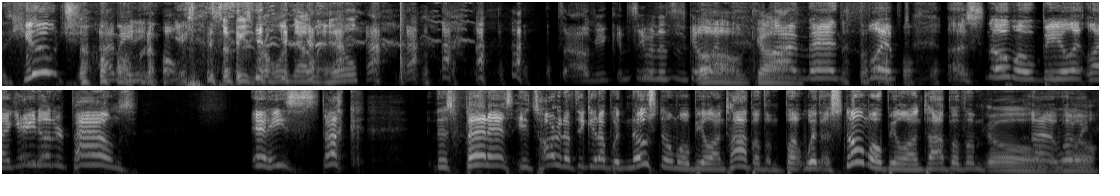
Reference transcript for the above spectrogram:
huge. I mean, Oh, no. so he's rolling down the hill. Tom, you can see where this is going. Oh My God! man flipped a snowmobile at like 800 pounds. And he's stuck. This fat ass, it's hard enough to get up with no snowmobile on top of him, but with a snowmobile on top of him. Oh uh, do we-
